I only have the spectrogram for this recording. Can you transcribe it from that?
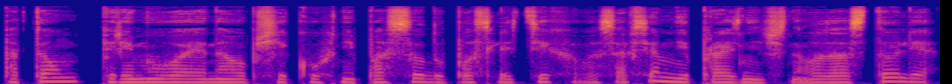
Потом, перемывая на общей кухне посуду после тихого, совсем не праздничного застолья,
